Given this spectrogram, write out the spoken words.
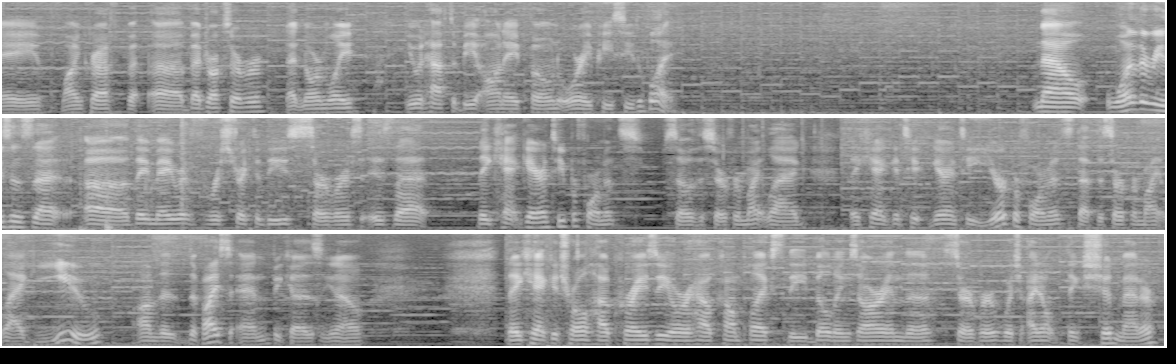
a Minecraft be uh, Bedrock server that normally you would have to be on a phone or a PC to play. Now, one of the reasons that uh, they may have restricted these servers is that they can't guarantee performance, so the server might lag. They can't guarantee your performance, that the server might lag you on the device end because, you know, they can't control how crazy or how complex the buildings are in the server, which I don't think should matter.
